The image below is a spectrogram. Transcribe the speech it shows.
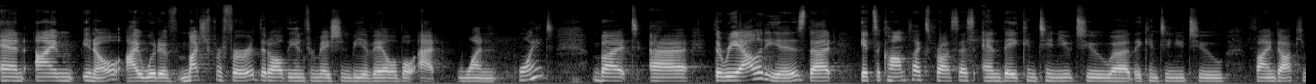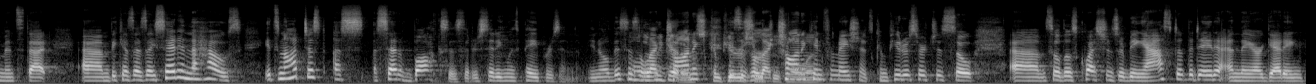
And I'm, you know, I would have much preferred that all the information be available at one point. But uh, the reality is that it's a complex process, and they continue to uh, they continue to find documents that um, because as I said in the House, it's not just a, a, set of boxes that are sitting with papers in them. You know, this is well, electronic. This is electronic information. It's computer searches. So, um, so those questions are being asked of the data, and they are getting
